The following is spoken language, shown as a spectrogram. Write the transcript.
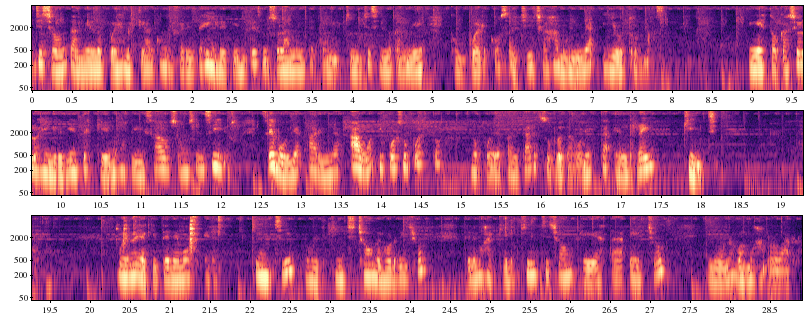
Kimchi también lo puedes mezclar con diferentes ingredientes, no solamente con el kimchi, sino también con puerco, salchicha, jamonilla y otros más. En esta ocasión los ingredientes que hemos utilizado son sencillos, cebolla, harina, agua y por supuesto no puede faltar su protagonista, el rey kimchi. Bueno, y aquí tenemos el kimchi, o el kimchichon mejor dicho. Tenemos aquí el kimchichon que ya está hecho y bueno, vamos a probarlo.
